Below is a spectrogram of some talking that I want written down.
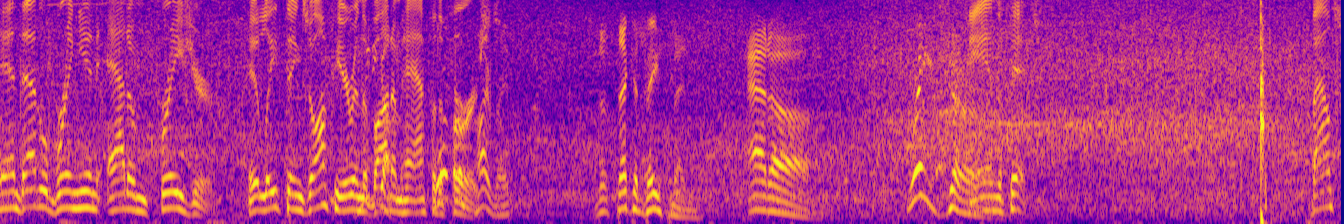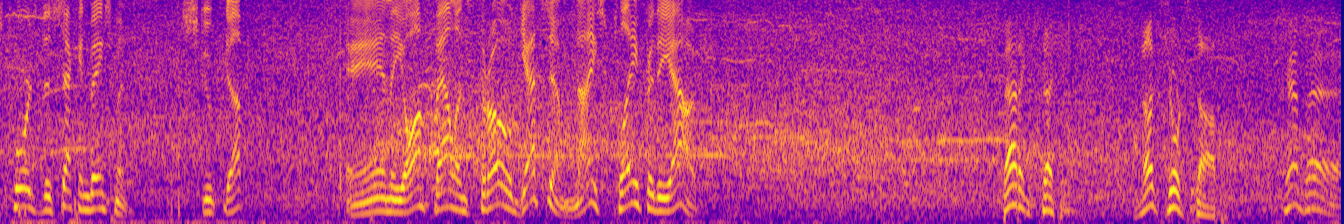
And that'll bring in Adam Frazier. He'll lead things off here in the bottom half of the first. Pirates, the second baseman, Adam Frazier. And the pitch. Bounce towards the second baseman. Scooped up. And the off-balance throw gets him. Nice play for the out. Batting second, the shortstop, Kevin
